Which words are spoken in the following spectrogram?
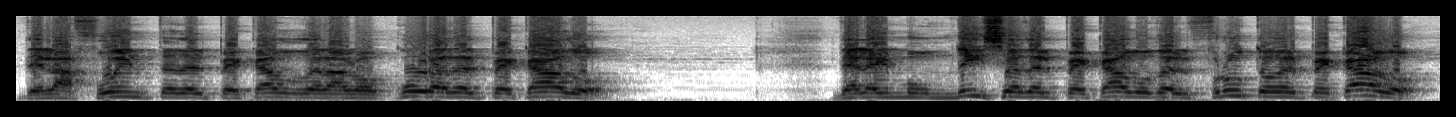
de la fuente del pecado, de la locura del pecado? de la inmundicia del pecado, del fruto del pecado.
